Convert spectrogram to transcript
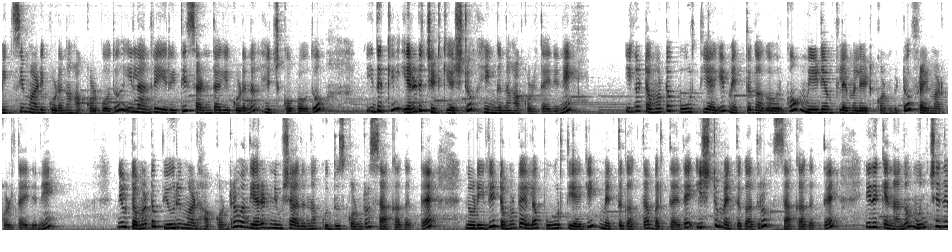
ಮಿಕ್ಸಿ ಮಾಡಿ ಕೂಡ ಹಾಕ್ಕೊಳ್ಬೋದು ಇಲ್ಲಾಂದರೆ ಈ ರೀತಿ ಸಣ್ಣದಾಗಿ ಕೂಡ ಹೆಚ್ಕೋಬೋದು ಇದಕ್ಕೆ ಎರಡು ಚಿಟಕಿಯಷ್ಟು ಹಿಂಗನ್ನು ಹಾಕ್ಕೊಳ್ತಾ ಇದ್ದೀನಿ. ಈಗ ಟೊಮೊಟೊ ಪೂರ್ತಿಯಾಗಿ ಮೆತ್ತಗಾಗೋವರೆಗೂ ಮೀಡಿಯಮ್ ಫ್ಲೇಮಲ್ಲಿ ಇಟ್ಕೊಂಡ್ಬಿಟ್ಟು ಫ್ರೈ ಮಾಡ್ಕೊಳ್ತಾ ಇದ್ದೀನಿ. ನೀವು ಟೊಮೆಟೊ ಪ್ಯೂರಿ ಮಾಡಿ ಹಾಕ್ಕೊಂಡ್ರೆ ಒಂದು ಎರಡು ನಿಮಿಷ ಅದನ್ನು ಕುದಿಸ್ಕೊಂಡ್ರೂ ಸಾಕಾಗತ್ತೆ. ನೋಡಿ, ಇಲ್ಲಿ ಟೊಮೆಟೊ ಎಲ್ಲ ಪೂರ್ತಿಯಾಗಿ ಮೆತ್ತಗಾಗ್ತಾ ಬರ್ತಾ ಇದೆ. ಇಷ್ಟು ಮೆತ್ತಗಾದರೂ ಸಾಕಾಗತ್ತೆ. ಇದಕ್ಕೆ ನಾನು ಮುಂಚೆನೇ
